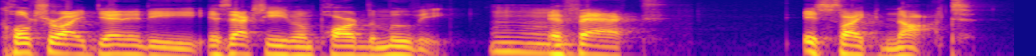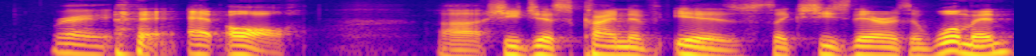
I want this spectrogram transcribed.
cultural identity is actually even part of the movie. Mm-hmm. In fact, it's like not right at all. Uh, she just kind of is like she's there as a woman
